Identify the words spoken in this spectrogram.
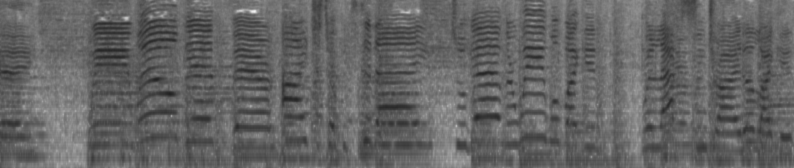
okay. We will get there. I just hope it's today. Together we will bike it, relax and try to like it.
